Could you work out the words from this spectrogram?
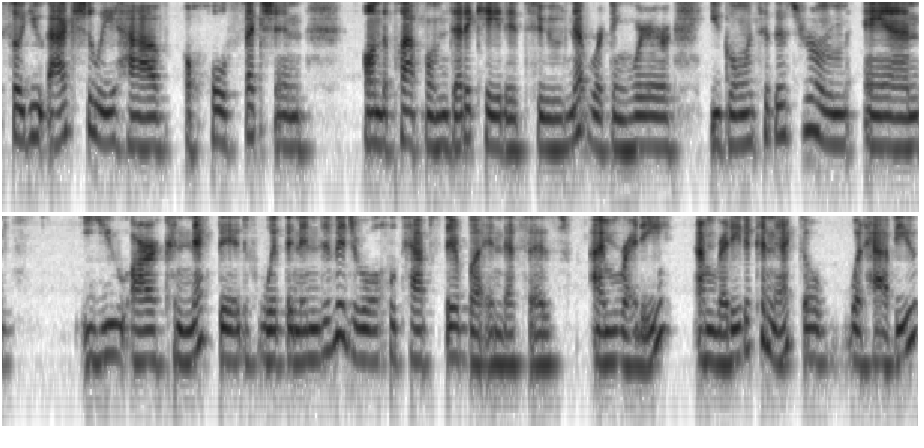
So you actually have a whole section on the platform dedicated to networking where you go into this room and you are connected with an individual who taps their button that says, I'm ready. I'm ready to connect or what have you.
